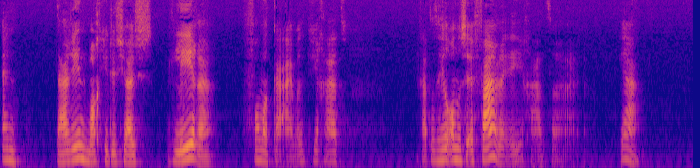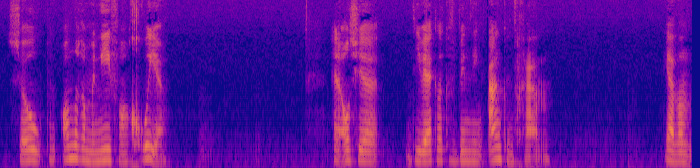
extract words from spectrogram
En daarin mag je dus juist leren van elkaar. Want je gaat, je gaat dat heel anders ervaren. Je gaat, uh, ja, zo op een andere manier van groeien. En als je die werkelijke verbinding aan kunt gaan, ja, dan,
